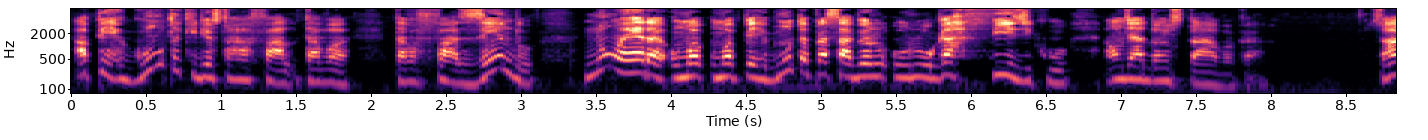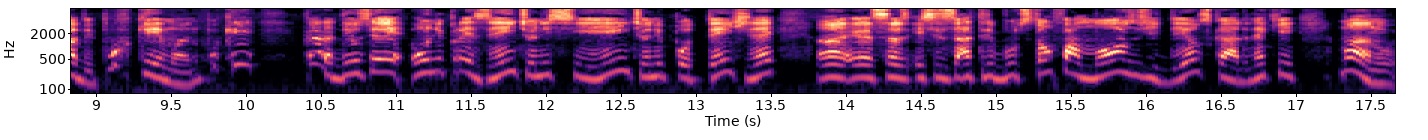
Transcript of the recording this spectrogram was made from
a pergunta que Deus estava tava, tava fazendo não era uma, uma pergunta para saber o lugar físico onde Adão estava, cara. Sabe? Por quê, mano? Porque, cara, Deus é onipresente, onisciente, onipotente, né? Ah, essas, esses atributos tão famosos de Deus, cara, né? Que, mano,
